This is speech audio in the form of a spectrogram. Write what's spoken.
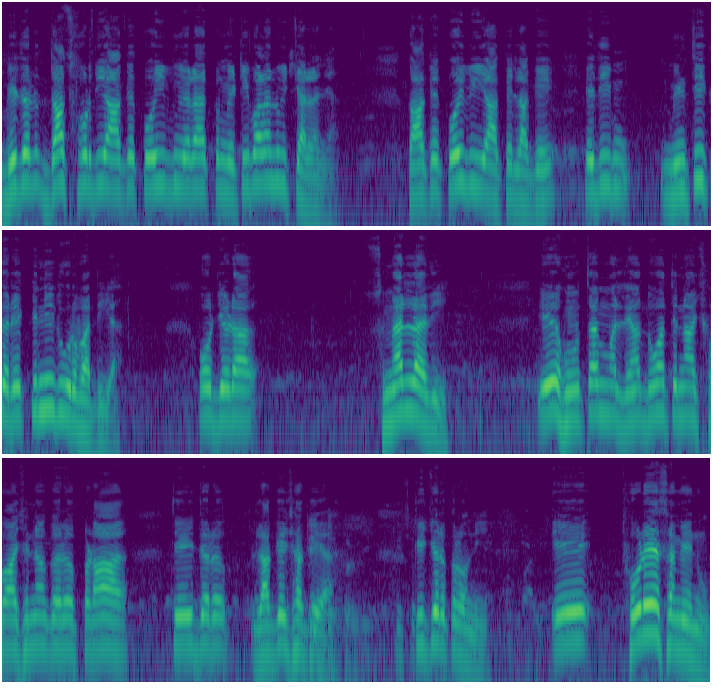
ਵਿਦਨ 10 ਫੁੱਟ ਦੀ ਆ ਕੇ ਕੋਈ ਵੀ ਮੇਰਾ ਕਮੇਟੀ ਵਾਲਿਆਂ ਨੂੰ ਵੀ ਚੈਲੰਜ ਹੈ। ਕਾ ਕੇ ਕੋਈ ਵੀ ਆ ਕੇ ਲਾਗੇ ਇਹਦੀ ਮਿਣਤੀ ਕਰੇ ਕਿੰਨੀ ਦੂਰ ਆਬਾਦੀ ਹੈ। ਔਰ ਜਿਹੜਾ ਸਮੈਲ ਹੈ ਇਹਦੀ ਇਹ ਹੁਣ ਤਾਂ ਮਹੱਲਿਆਂ ਦੋਹਾਂ ਤਿੰਨਾਂ ਸ਼ਵਾਸ਼ ਨਗਰ ਪੜਾ ਤੇ ਇਧਰ ਲਾਗੇ ਛਾਗੇ ਆ। Teacher colony. ਇਹ ਥੋੜੇ ਸਮੇਂ ਨੂੰ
